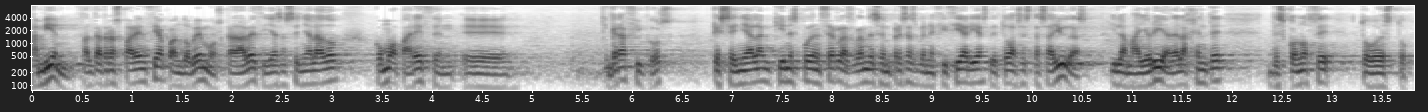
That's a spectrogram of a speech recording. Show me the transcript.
También falta transparencia cuando vemos cada vez, y ya se ha señalado, cómo aparecen eh, gráficos que señalan quiénes pueden ser las grandes empresas beneficiarias de todas estas ayudas. Y la mayoría de la gente desconoce todo esto.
